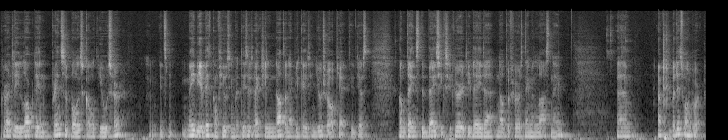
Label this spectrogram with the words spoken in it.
currently logged in principal is called user it's maybe a bit confusing, but this is actually not an application user object. It just contains the basic security data, not the first name and last name. Um, okay, but this won't work.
